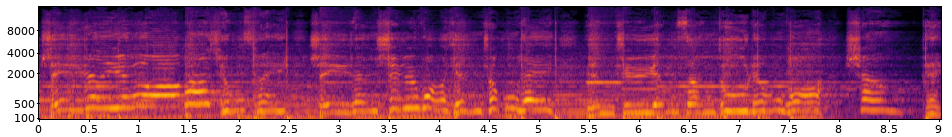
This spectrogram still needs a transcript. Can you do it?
谁谁人是我眼中泪？缘聚缘散，独留我伤悲。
